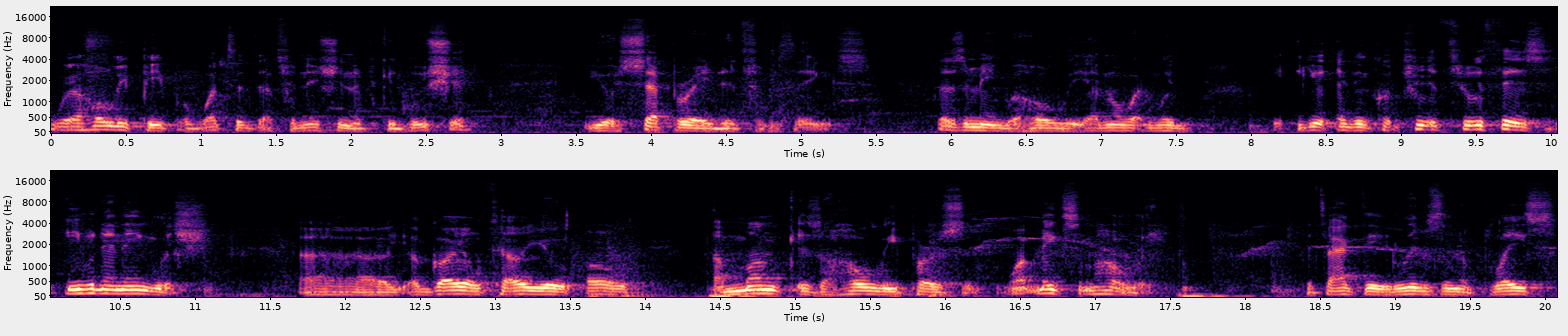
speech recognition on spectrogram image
We're holy people. What's the definition of Kedusha? You're separated from things. Doesn't mean we're holy. I don't know what would. The truth, truth is, even in English, uh, a guy will tell you, "Oh, a monk is a holy person." What makes him holy? The fact that he lives in a place,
